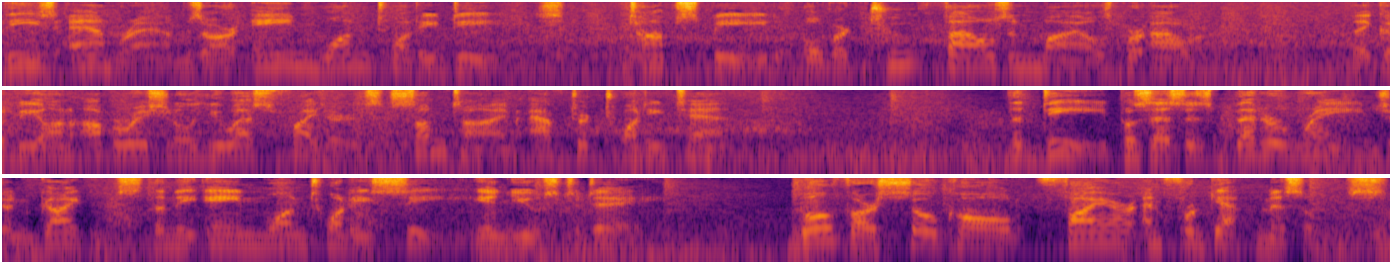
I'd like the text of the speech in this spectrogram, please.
These AMRAAMs are AIM-120Ds, top speed over 2,000 miles per hour. They could be on operational U.S. fighters sometime after 2010. The D possesses better range and guidance than the AIM-120C in use today. Both are so-called fire-and-forget missiles.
